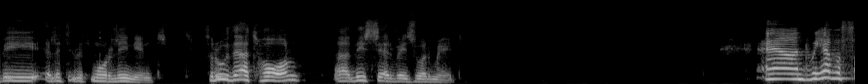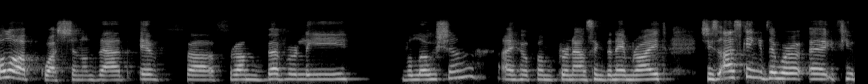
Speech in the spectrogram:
be a little bit more lenient. Through that hall, uh, these surveys were made. And we have a follow-up question on that. If uh, from Beverly Voloshin, I hope I'm pronouncing the name right. She's asking if there were, uh, if you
